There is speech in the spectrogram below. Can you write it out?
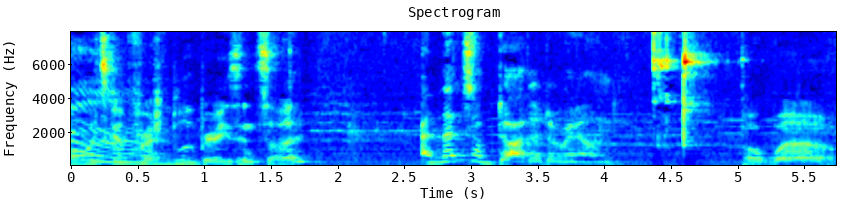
Oh, it's got ah. fresh blueberries inside. And then some dotted around. Oh, wow.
